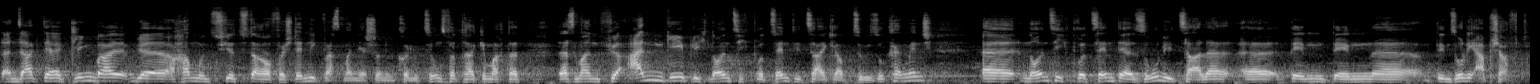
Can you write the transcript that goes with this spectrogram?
Dann sagt der Herr Klingbeil, wir haben uns jetzt darauf verständigt, was man ja schon im Koalitionsvertrag gemacht hat, dass man für angeblich 90 Prozent, die Zahl glaubt sowieso kein Mensch, 90 äh, Prozent der Soli-Zahler äh, den, den, äh, den Soli abschafft.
